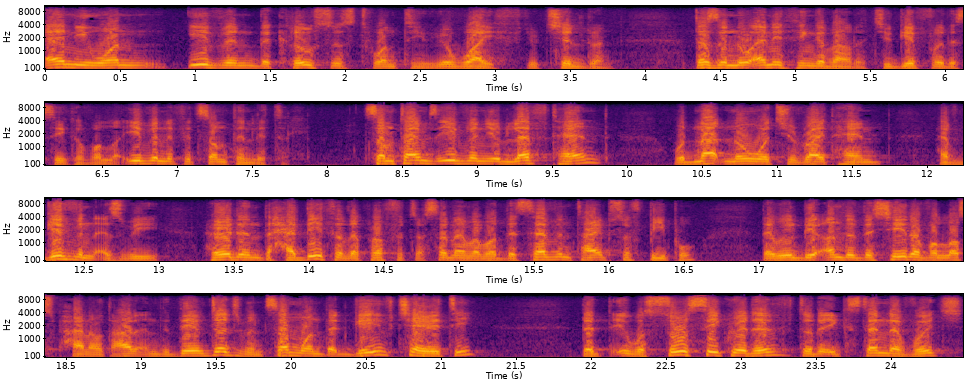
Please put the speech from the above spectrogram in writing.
anyone, even the closest one to you, your wife, your children, doesn't know anything about it. You give for the sake of Allah, even if it's something little. Sometimes even your left hand would not know what your right hand have given, as we heard in the hadith of the Prophet ﷺ about the seven types of people that will be under the shade of Allah subhanahu wa ta'ala in the day of judgment. Someone that gave charity, that it was so secretive to the extent of which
